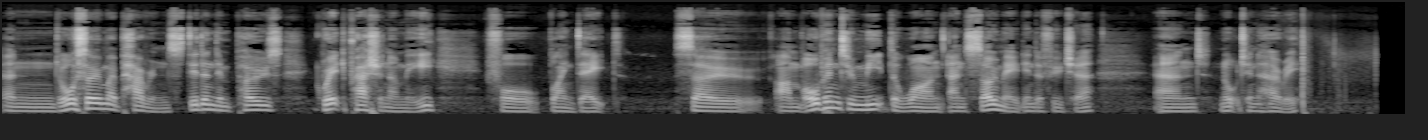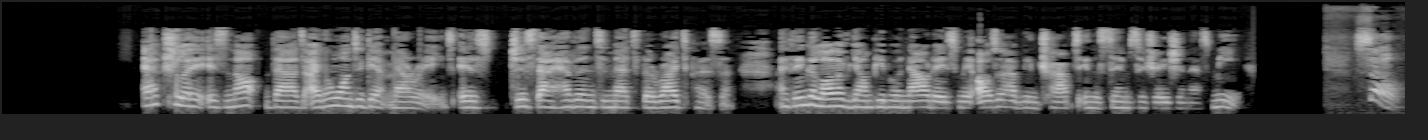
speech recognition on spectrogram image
and also my parents didn't impose great pressure on me for blind date. So I'm open to meet the one and soulmate in the future, and not in a hurry. Actually, it's not that I don't want to get married. It's just I haven't met the right person. I think a lot of young people nowadays may also have been trapped in the same situation as me. So,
